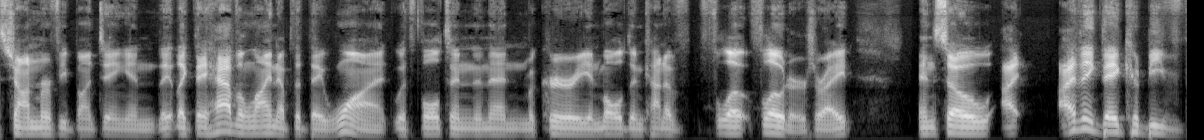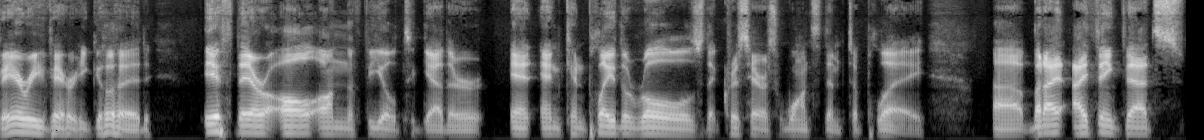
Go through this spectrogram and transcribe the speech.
Sean Murphy Bunting, and they like they have a lineup that they want with Fulton and then McCreary and Molden kind of float floaters, right? And so I I think they could be very very good if they're all on the field together and, and can play the roles that Chris Harris wants them to play. Uh, but I, I think that's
